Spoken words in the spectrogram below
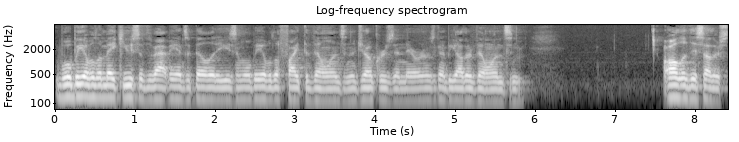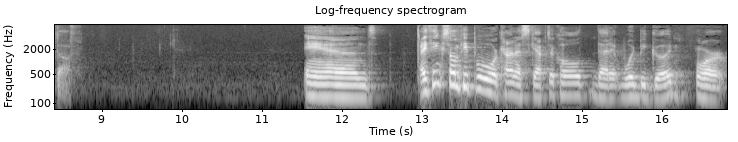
we'll be able to make use of the Batman's abilities and we'll be able to fight the villains and the Joker's in there and there's going to be other villains and all of this other stuff. And I think some people were kind of skeptical that it would be good or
